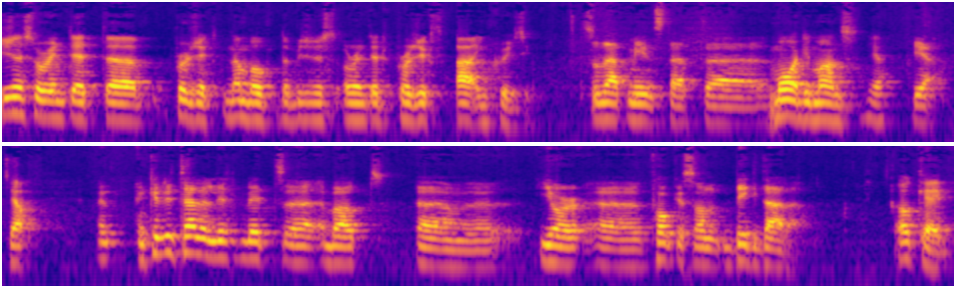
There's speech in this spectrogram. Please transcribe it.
business oriented uh, project number of the business oriented projects are increasing so that means that uh, more demands yeah yeah yeah and, and could you tell a little bit about um, your focus on big data Okay.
